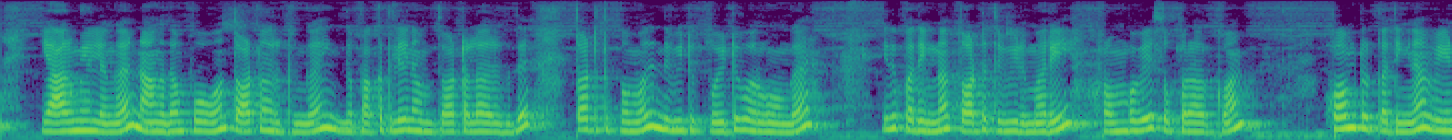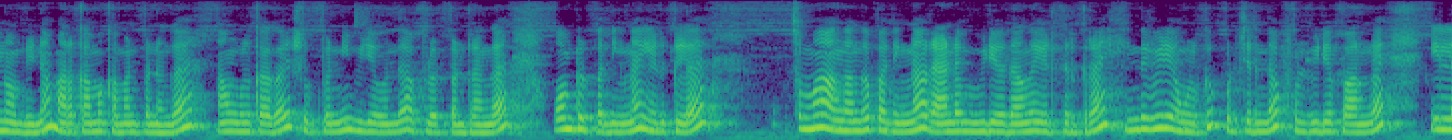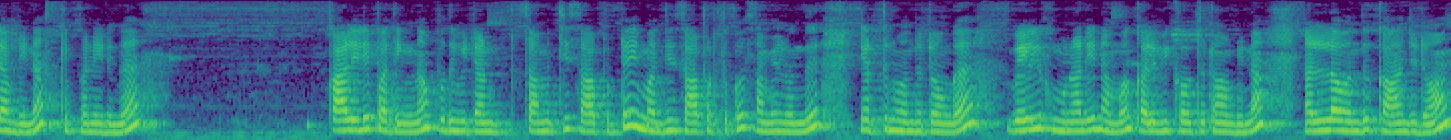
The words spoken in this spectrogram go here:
யாருமே இல்லைங்க. நாங்கள் தான் போவோம். தோட்டம் இருக்குங்க. இங்கே பக்கத்துலேயே நம்ம தோட்டம்லாம் இருக்குது. தோட்டத்துக்கு போகும்போது இந்த வீட்டுக்கு போயிட்டு வருவோங்க. இது பார்த்திங்கன்னா தோட்டத்து வீடு மாதிரி. ரொம்பவே சூப்பராக இருக்கும். ஹோம் டூர் பார்த்திங்கன்னா வேணும் அப்படின்னா மறக்காமல் கமெண்ட் பண்ணுங்கள் நான் உங்களுக்காக ஷூட் பண்ணி வீடியோ வந்து அப்லோட் பண்ணுறேங்க ஹோம் டூர் பார்த்திங்கன்னா எடுக்கல. சும்மா அங்கங்கே பார்த்தீங்கன்னா ரேண்டம் வீடியோ தாங்க எடுத்துருக்குறேன். இந்த வீடியோ உங்களுக்கு பிடிச்சிருந்தா ஃபுல் வீடியோ பாருங்கள் இல்லை அப்படின்னா ஸ்கிப் பண்ணிவிடுங்க காலையிலே பார்த்திங்கன்னா புது வீட்டான் சமைச்சி சாப்பிட்டு மதியம் சாப்பிட்றதுக்கும் சமையல் வந்து எடுத்துன்னு வந்துட்டோங்க. வெயிலுக்கு முன்னாடியே நம்ம கழுவி கவுத்துட்டோம் அப்படின்னா நல்லா வந்து காஞ்சிடும்.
